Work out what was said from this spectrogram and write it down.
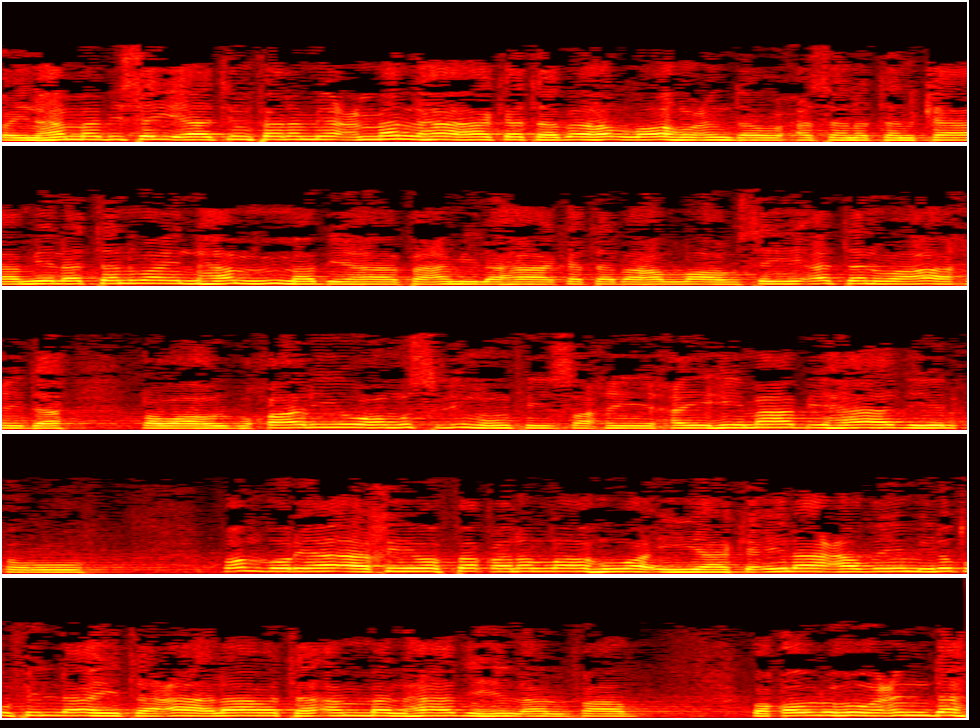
وإن هم بسيئة فلم يعملها كتبها الله عنده حسنة كاملة وإن هم بها فعملها كتبها الله سيئة واحدة. رواه البخاري ومسلم في صحيحيهما بهذه الحروف. فانظر يا أخي وفقنا الله وإياك إلى عظيم لطف الله تعالى وتأمل هذه الألفاظ. وقوله عنده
